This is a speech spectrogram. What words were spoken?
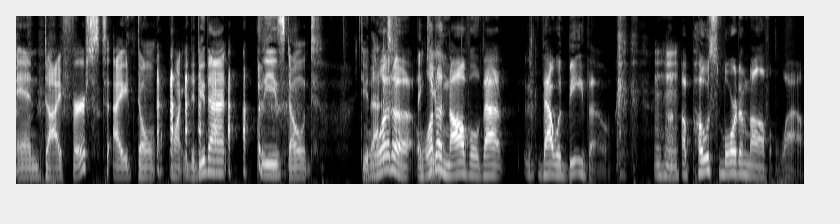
and die first. I don't want you to do that. Please don't do that. What a Thank what you. a novel that that would be though. Mm-hmm. a post mortem novel. Wow.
